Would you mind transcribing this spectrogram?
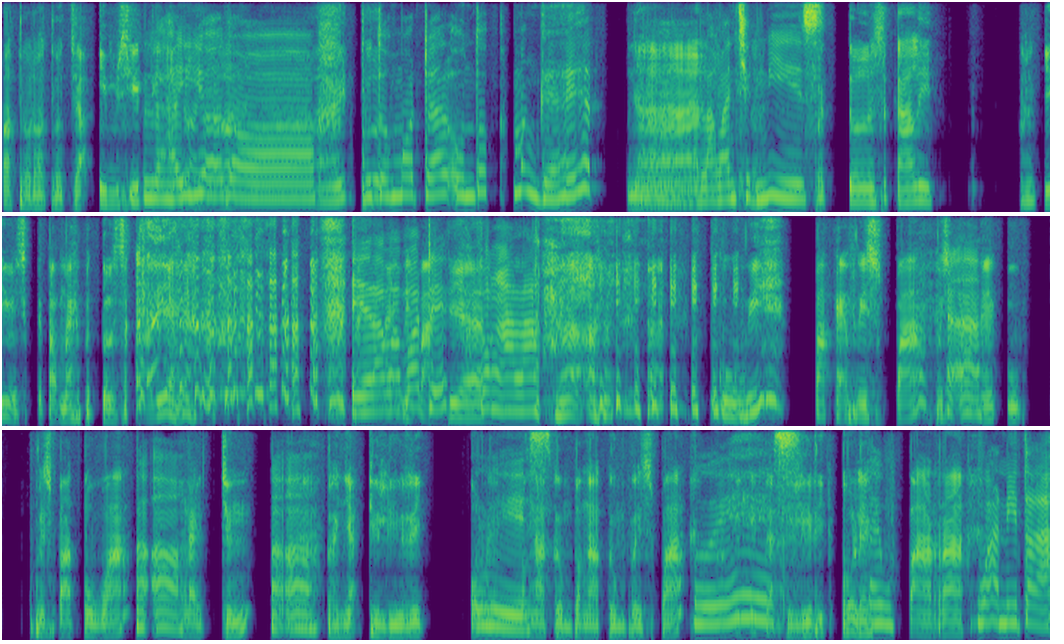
rada-rada jaim sih. Lah iya toh. Nah, itu. Butuh modal untuk menggait Nah, eh, lawan jenis. betul sekali. Wis ketok meh betul sekali ya. Ya ora apa-apa deh. Pengalaman. Nah, Kuwi pakai Vespa, Vespa ku Vespa tua, legend, heeh. banyak dilirik oleh pengagum-pengagum Vespa, tapi tidak dilirik oleh Eh, para wanita.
